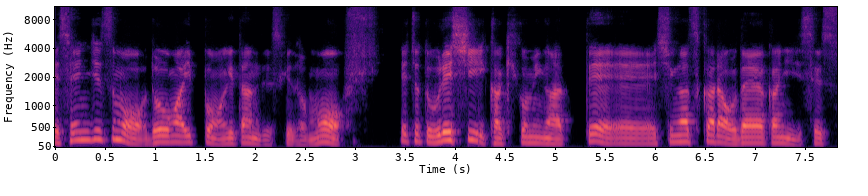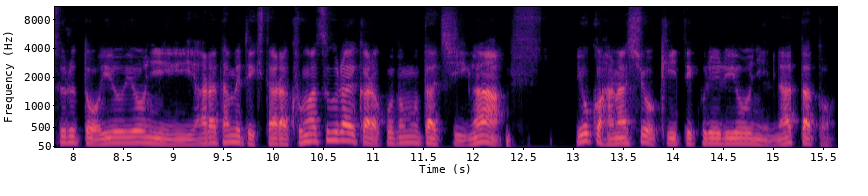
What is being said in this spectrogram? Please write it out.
えー先日も動画一本上げたんですけども、えちょっと嬉しい書き込みがあって、え4月から穏やかに接するというように改めてきたら、9月ぐらいから子供たちがよく話を聞いてくれるようになったと。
